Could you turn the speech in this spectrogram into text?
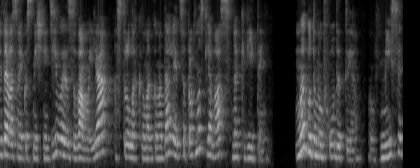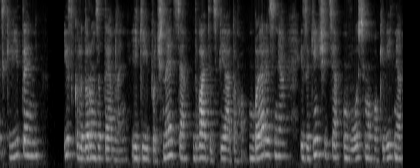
Вітаю вас, мої космічні діви! З вами я, астролог Клименко Наталія. і Це прогноз для вас на квітень. Ми будемо входити в місяць квітень із коридором затемнень, який почнеться 25 березня і закінчиться 8 квітня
